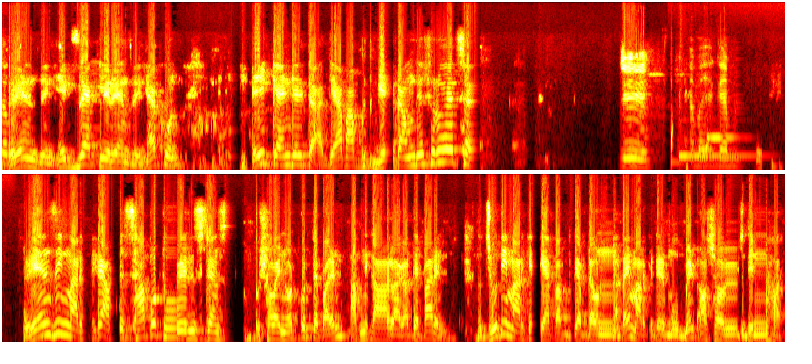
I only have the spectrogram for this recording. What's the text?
তো রেঞ্জিং এক্স্যাক্টলি রেঞ্জিং এখন এই ক্যান্ডেলটা গ্যাপ আপ গ্যাপ ডাউন দিয়ে শুরু হয়েছে? জি। রেঞ্জিং মার্কেটে আপনি সাপোর্ট রেজিস্ট্যান্স সবাই নোট করতে পারেন, আপনি কাজে লাগাতে পারেন। যদি market gap up gap down না দেয় মার্কেটের মুভমেন্ট অস্বাভাবিক যদি না হয়।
